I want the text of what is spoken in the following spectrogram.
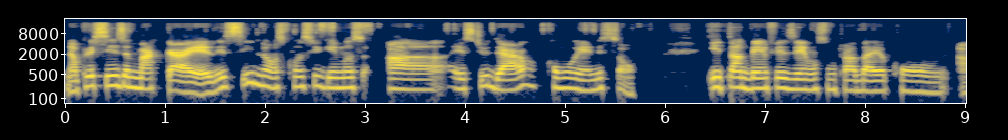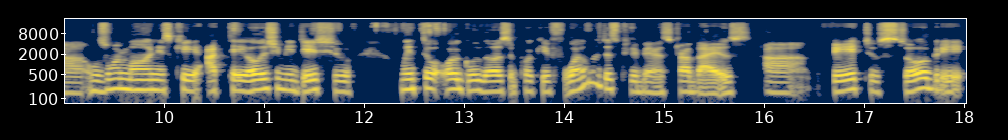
Não precisa marcar eles se nós conseguimos uh, estudar como eles são. E também fizemos um trabalho com uh, os hormônios que até hoje me deixa muito orgulhoso porque foi um dos primeiros trabalhos uh, feitos sobre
